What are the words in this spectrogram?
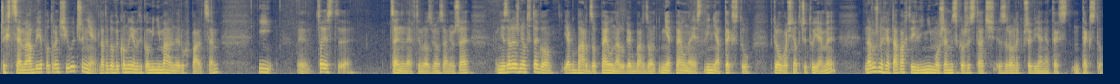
czy chcemy, aby je potrąciły, czy nie. Dlatego wykonujemy tylko minimalny ruch palcem. I y, co jest y, cenne w tym rozwiązaniu, że niezależnie od tego, jak bardzo pełna lub jak bardzo niepełna jest linia tekstu, którą właśnie odczytujemy, na różnych etapach tej linii możemy skorzystać z rolek przewijania tekstu.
